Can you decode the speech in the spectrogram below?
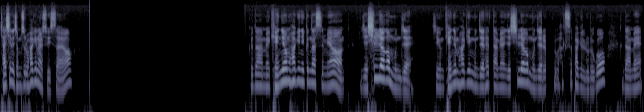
자신의 점수를 확인할 수 있어요. 그 다음에 개념 확인이 끝났으면 이제 실력업 문제 지금 개념 확인 문제를 했다면 이제 실력업 문제를 학습하기를 누르고 그 다음에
